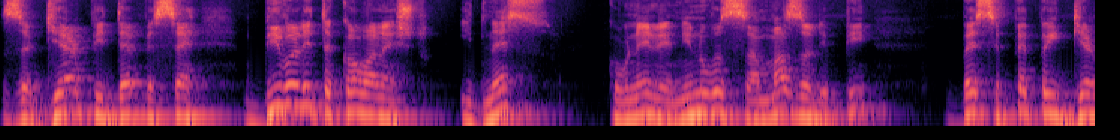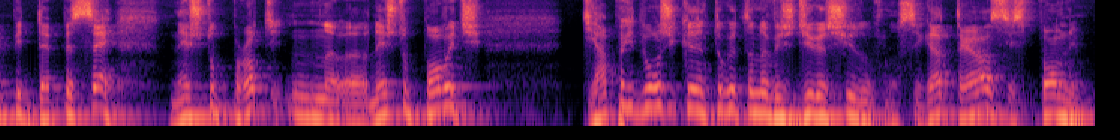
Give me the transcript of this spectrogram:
за ГЕРБ и ДПС. Бива ли такова нещо? И днес Корнелия Нинова сама залепи БСП при ГЕРБ и ДПС. Нещо, проти, на- нещо повече. Тя предложи кандидатурата на Вежди Рашидов, но сега трябва да си спомним,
